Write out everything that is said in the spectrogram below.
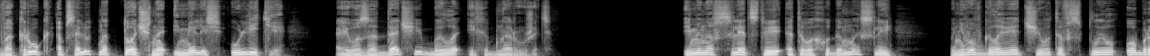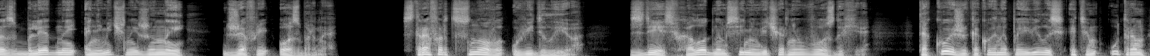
Вокруг абсолютно точно имелись улики, а его задачей было их обнаружить. Именно вследствие этого хода мыслей у него в голове от чего-то всплыл образ бледной анемичной жены Джеффри Осборна. Страффорд снова увидел ее. Здесь, в холодном синем вечернем воздухе. Такой же, какой она появилась этим утром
